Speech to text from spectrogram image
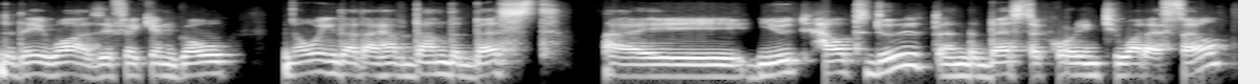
the day was, if I can go knowing that I have done the best I knew how to do it and the best according to what I felt,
